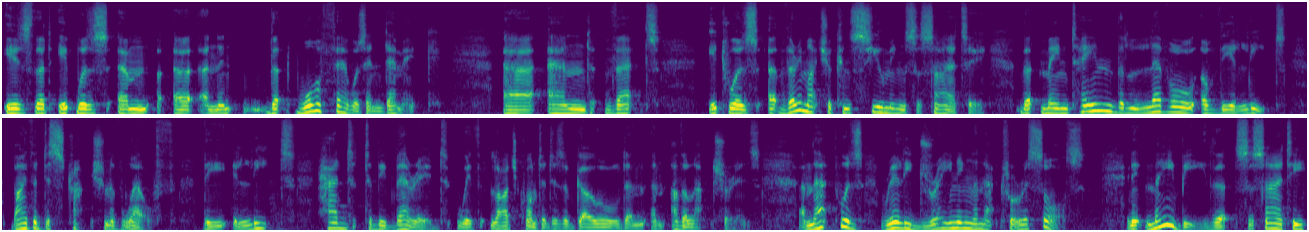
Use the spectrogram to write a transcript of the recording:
is that it was um, uh, an, that warfare was endemic, uh, and that it was uh, very much a consuming society that maintained the level of the elite by the destruction of wealth. The elite had to be buried with large quantities of gold and, and other luxuries, and that was really draining the natural resource. And it may be that society,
